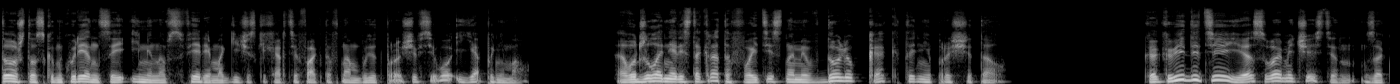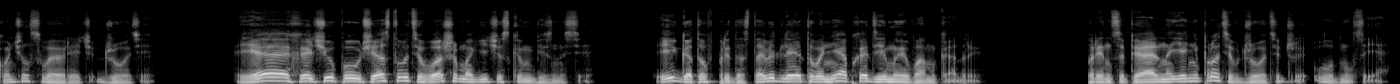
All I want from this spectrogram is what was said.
То, что с конкуренцией именно в сфере магических артефактов нам будет проще всего, я понимал. А вот желание аристократов войти с нами в долю как-то не просчитал. «Как видите, я с вами честен», — закончил свою речь Джоти. «Я хочу поучаствовать в вашем магическом бизнесе и готов предоставить для этого необходимые вам кадры». «Принципиально я не против Джотиджи», — улыбнулся я.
